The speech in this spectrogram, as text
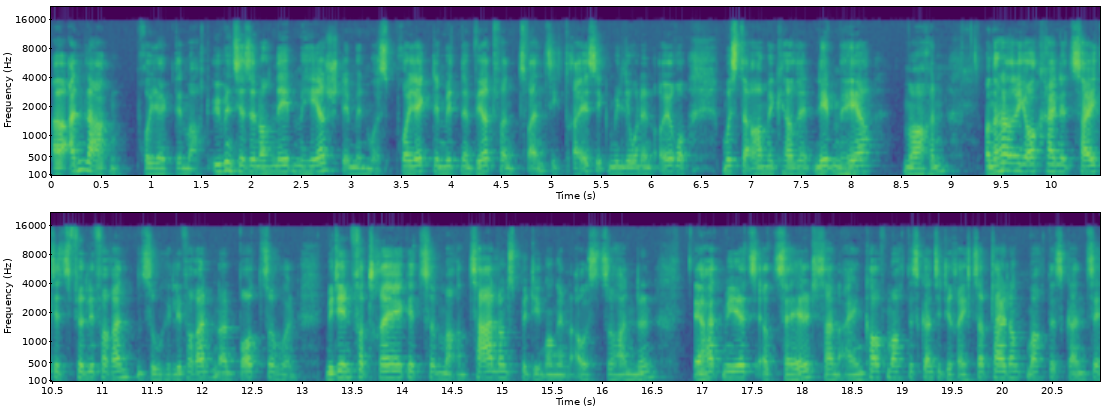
äh, Anlagenprojekte macht. Übrigens, jetzt noch nebenher stimmen muss. Projekte mit einem Wert von 20, 30 Millionen Euro muss der arme Kerl nebenher machen. Und dann hat er natürlich auch keine Zeit jetzt für Lieferantensuche, Lieferanten an Bord zu holen, mit denen Verträge zu machen, Zahlungsbedingungen auszuhandeln. Er hat mir jetzt erzählt, sein Einkauf macht das Ganze, die Rechtsabteilung macht das Ganze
